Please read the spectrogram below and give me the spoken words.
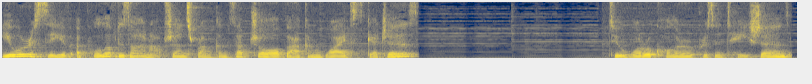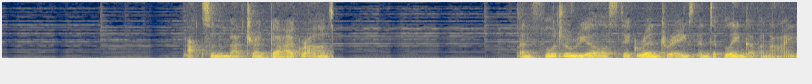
You will receive a pool of design options from conceptual black and white sketches to watercolor presentations, axonometric diagrams, and photorealistic renderings in the blink of an eye.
